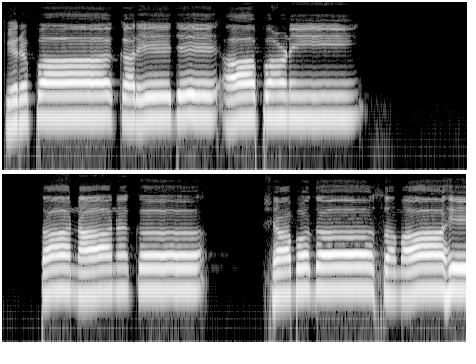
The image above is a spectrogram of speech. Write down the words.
ਕਿਰਪਾ ਕਰੇ ਜੇ ਆਪਣੀ ਤਾ ਨਾਨਕ ਸ਼ਬਦ ਸਮਾਹੇ।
